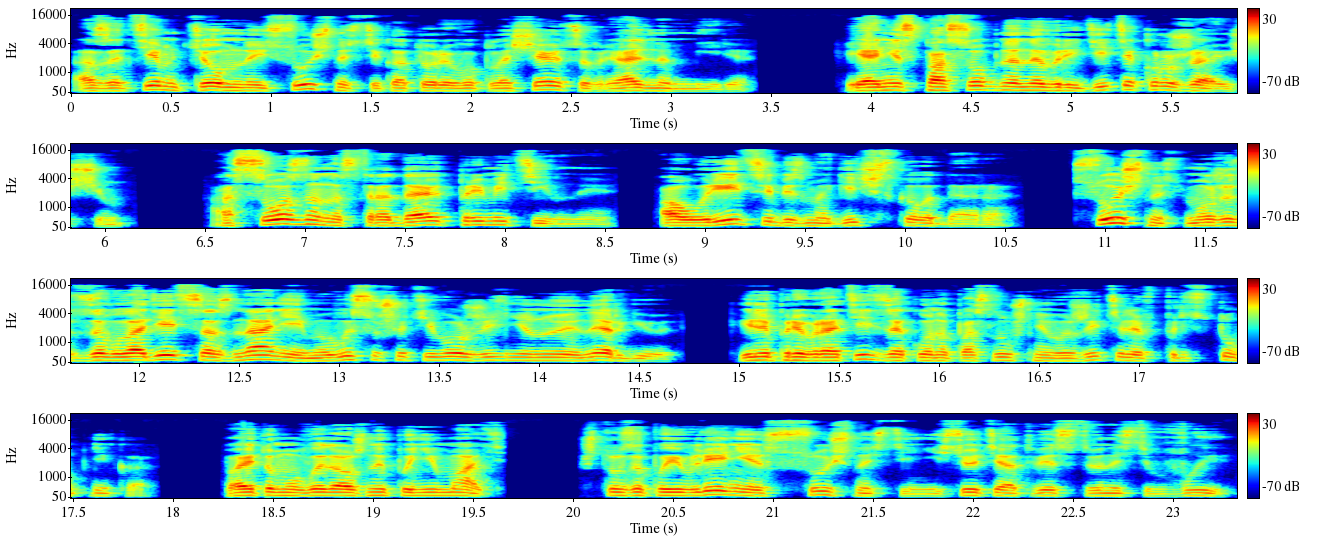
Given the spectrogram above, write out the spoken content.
а затем темные сущности, которые воплощаются в реальном мире. И они способны навредить окружающим, Осознанно страдают примитивные, аурийцы без магического дара. Сущность может завладеть сознанием и высушить его жизненную энергию или превратить законопослушного жителя в преступника. Поэтому вы должны понимать, что за появление сущности несете ответственность вы.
